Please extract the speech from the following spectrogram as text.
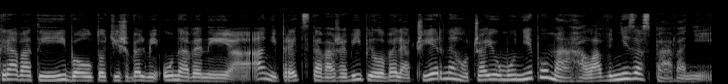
Kravatý bol totiž veľmi unavený a ani predstava, že vypil veľa čierneho čaju mu nepomáhala v nezaspávaní.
